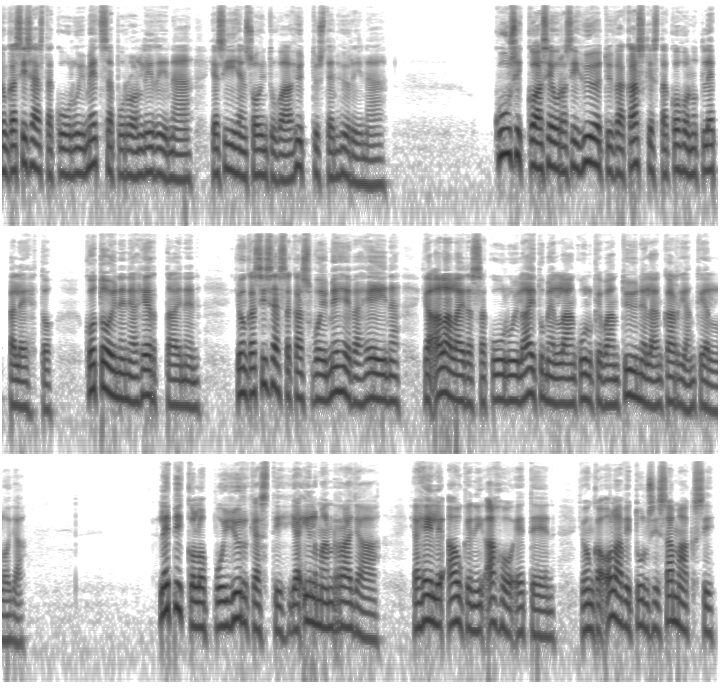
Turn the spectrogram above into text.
jonka sisästä kuului metsäpuron lirinää ja siihen sointuvaa hyttysten hyrinää. Kuusikkoa seurasi hyötyvä kaskesta kohonnut leppälehto, kotoinen ja herttainen, jonka sisässä kasvoi mehevä heinä ja alalaidassa kuului laitumellaan kulkevan tyynelän karjan kelloja. Lepikko loppui jyrkästi ja ilman rajaa, ja heille aukeni aho eteen, jonka Olavi tunsi samaksi,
